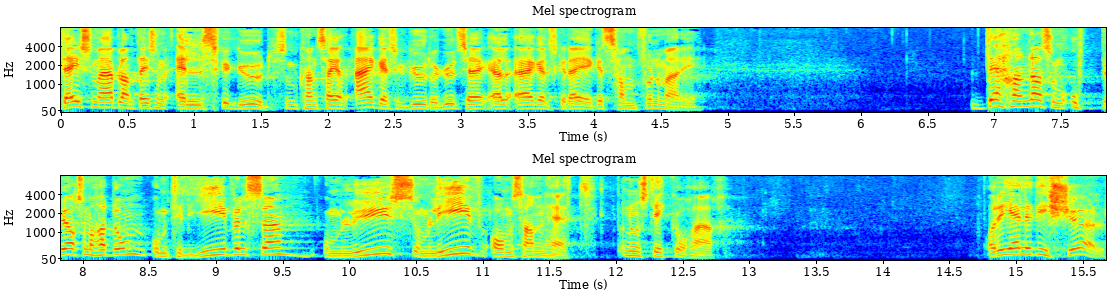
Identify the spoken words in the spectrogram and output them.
de som, er blant de som elsker Gud, som kan si at 'jeg elsker Gud', og Gud sier jeg elsker deg, jeg er samfunnet med dem. Det handler altså om oppgjør som vi hadde om, om tilgivelse, om lys, om liv og om sannhet. Noen stikkord her. Og det gjelder de sjøl.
